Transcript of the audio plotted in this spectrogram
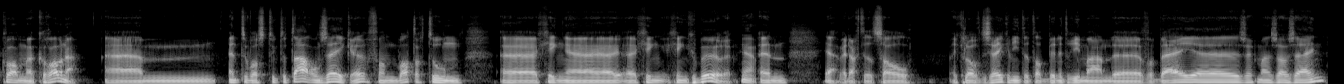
kwam corona. Um, en toen was het natuurlijk totaal onzeker van wat er toen uh, ging, uh, ging, ging gebeuren. Ja. En ja, wij dachten dat zal ik geloofde zeker niet dat dat binnen drie maanden voorbij uh, zeg maar, zou zijn.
